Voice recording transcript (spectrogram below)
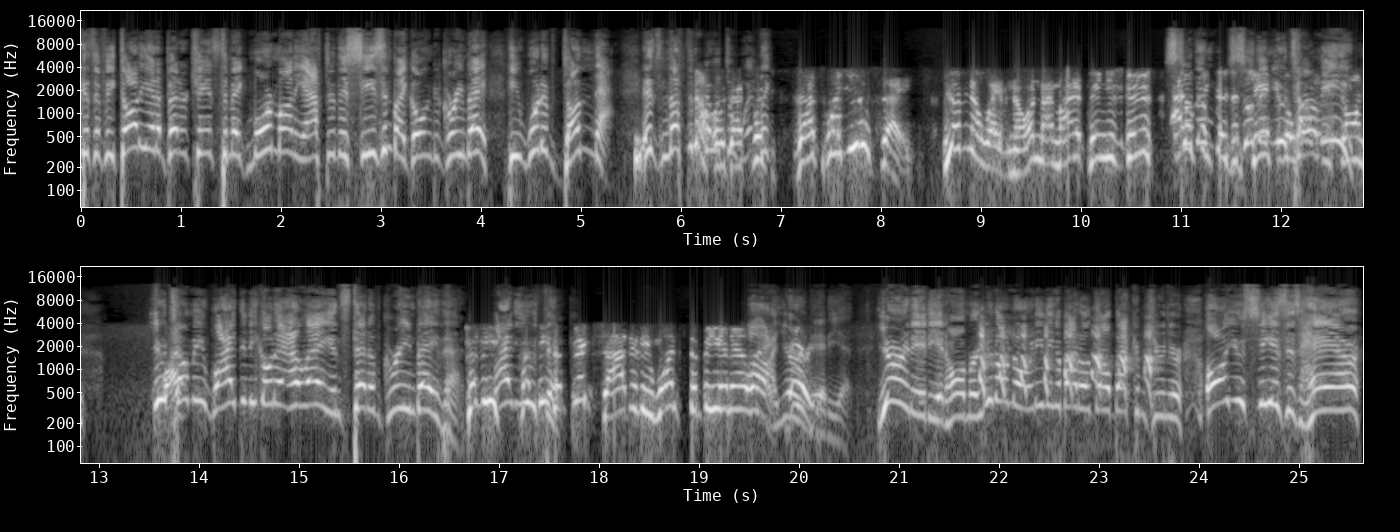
Because if he thought he had a better chance to make more money after this season by going to Green Bay, he would have done that. It's nothing to do with the that's way. what, Like, that's what you say. You have no way of knowing. My, my opinion's good. I So don't then- think there's a so then you the tell me. going. you What? tell me why did he go to L.A. instead of Green Bay then? Because he, why do you 'cause he's a big shot and he wants to be in L.A. Oh, you're period. an idiot. You're an idiot, Homer. You don't know anything about Odell Beckham Jr. All you see is his hair,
